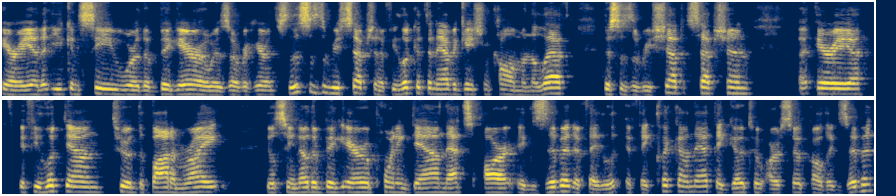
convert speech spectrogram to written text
area that you can see where the big arrow is over here. So this is the reception. If you look at the navigation column on the left, this is the reception uh, area. If you look down to the bottom right, you'll see another big arrow pointing down. That's our exhibit. If they if they click on that, they go to our so-called exhibit.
